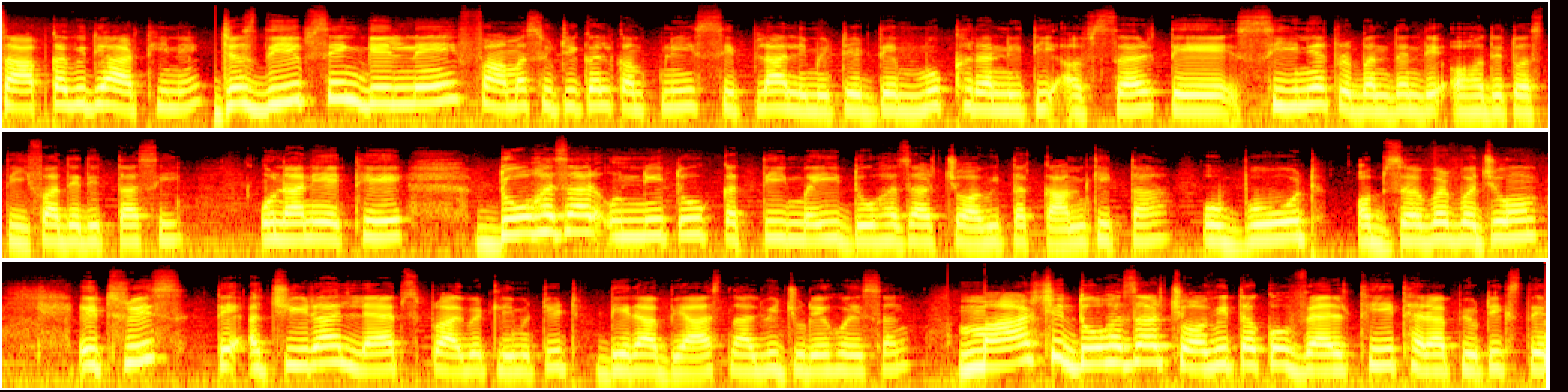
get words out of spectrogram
ਸਾਬਕਾ ਵਿਦਿਆਰਥੀ ਨੇ ਜਸਦੀਪ ਸਿੰਘ ਗਿੱਲ ਨੇ ਫਾਰਮਾਸਿਊਟੀਕਲ ਕੰਪਨੀ ਸਿਪਲਾ ਲਿਮਟਿਡ ਦੇ ਮੁੱਖ ਰਣਨੀਤੀ ਅਫਸਰ ਤੇ ਸੀਨੀਅਰ ਪ੍ਰਬੰਧਨ ਦੇ ਅਹੁਦੇ ਤੋਂ ਅਸਤੀਫਾ ਦੇ ਦਿੱਤਾ ਸੀ। ਉਹਨਾਂ ਨੇ ਇੱਥੇ 2019 ਤੋਂ 31 ਮਈ 2024 ਤੱਕ ਕੰਮ ਕੀਤਾ। ਉਹ ਬੋਰਡ ਆਬਜ਼ਰਵਰ ਵਜੋਂ ਇਥਰਿਸ ਤੇ Achira Labs Private Limited Dera Beas ਨਾਲ ਵੀ ਜੁੜੇ ਹੋਏ ਸਨ। ਮਾਰਚ 2024 ਤੱਕ ਉਹ ਵੈਲਥੀ ਥੈਰਾਪਿਊਟਿਕਸ ਦੇ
